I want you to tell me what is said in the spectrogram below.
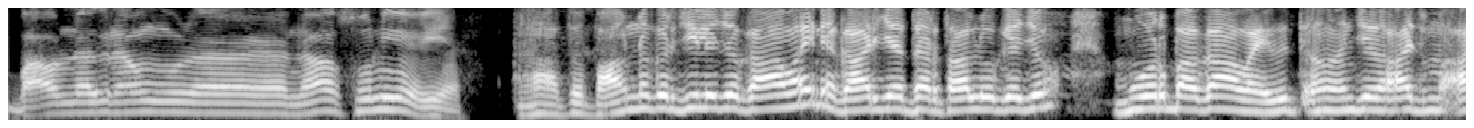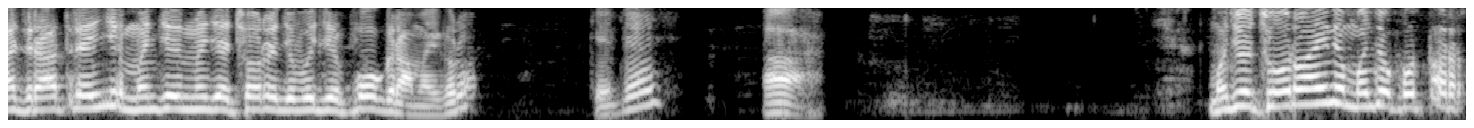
भावनगर हम ना सुनी हुई है हाँ तो भावनगर जिले जो गांव है ना गारियाधार तालुके जो मोरबा गांव है जो आज आज रात रहे मंजे मंजे छोरे जो बजे प्रोग्राम है करो कहते हाँ मजो छोरो है ना मजो पुत्र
